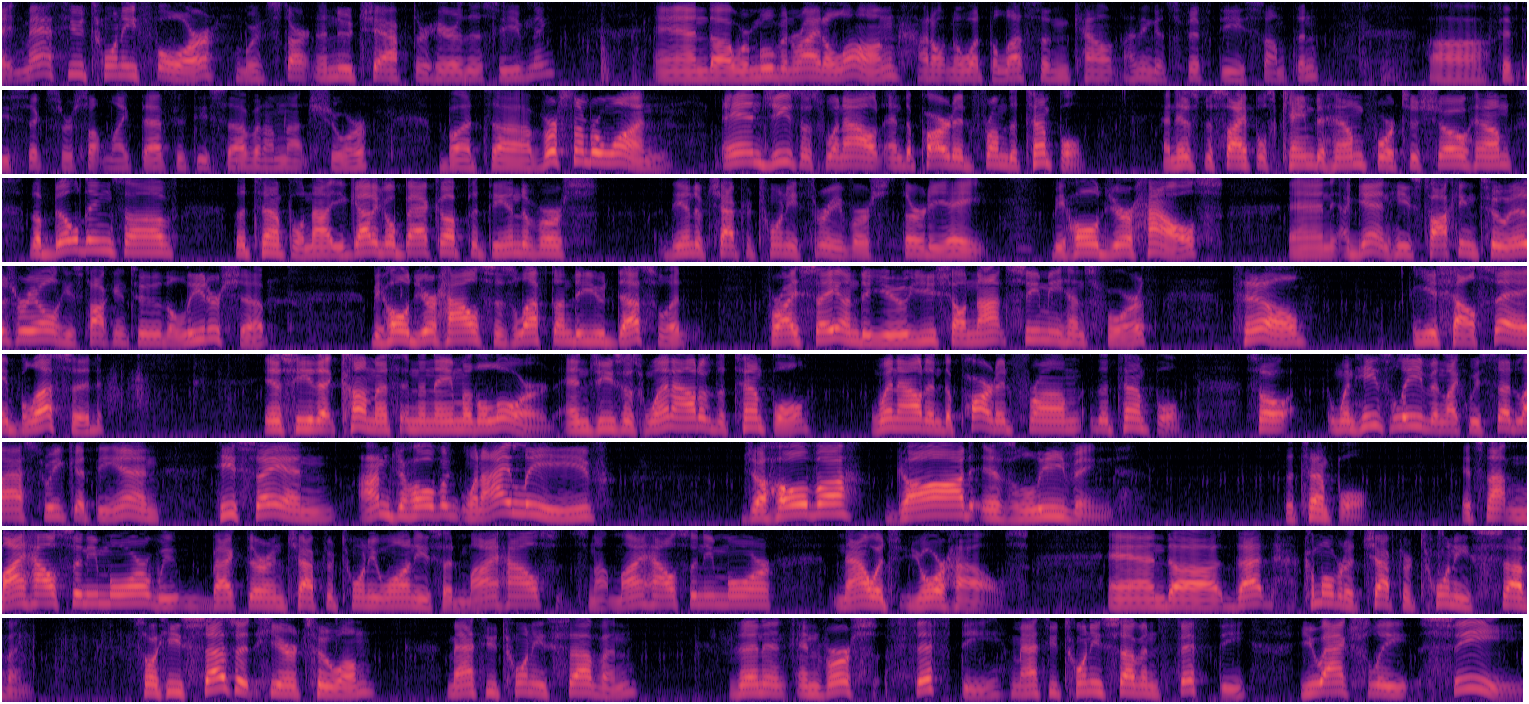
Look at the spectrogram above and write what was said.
right, Matthew 24. We're starting a new chapter here this evening, and uh, we're moving right along. I don't know what the lesson count, I think it's 50 something, uh, 56 or something like that, 57, I'm not sure. But uh, verse number one And Jesus went out and departed from the temple, and his disciples came to him for to show him the buildings of the temple. Now, you got to go back up at the end of verse the end of chapter 23, verse 38. Behold your house. And again, he's talking to Israel, he's talking to the leadership. Behold, your house is left unto you desolate. For I say unto you, ye shall not see me henceforth, till ye shall say, Blessed is he that cometh in the name of the Lord. And Jesus went out of the temple, went out and departed from the temple. So when he's leaving, like we said last week at the end, he's saying, I'm Jehovah. When I leave, Jehovah, God is leaving the temple. It's not my house anymore. We back there in chapter 21, he said, "My house." It's not my house anymore. Now it's your house. And uh, that come over to chapter 27. So he says it here to them, Matthew 27 then in, in verse 50, Matthew 27 50, you actually see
